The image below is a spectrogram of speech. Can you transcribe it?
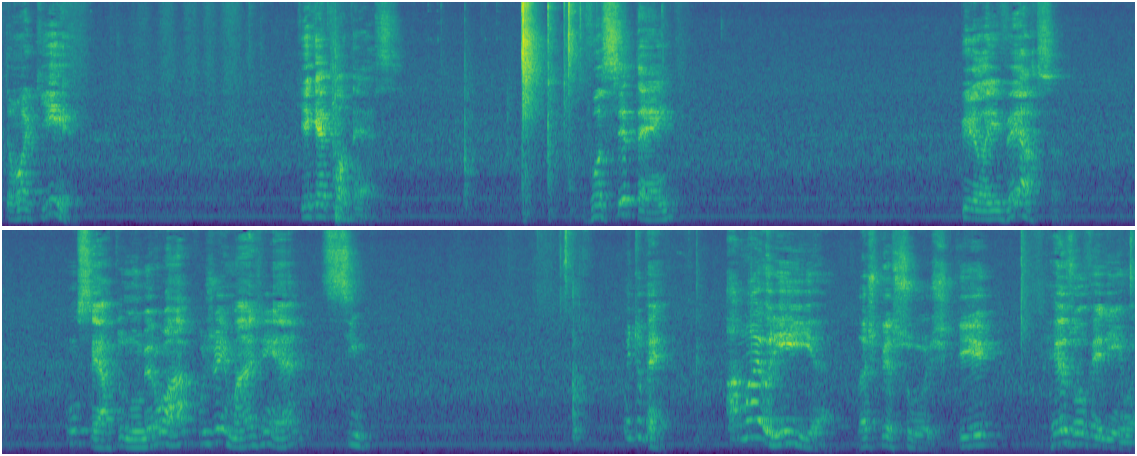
Então aqui, o que, que acontece? Você tem, pela inversa, um certo número A, cuja imagem é 5. Muito bem. A maioria das pessoas que resolveriam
